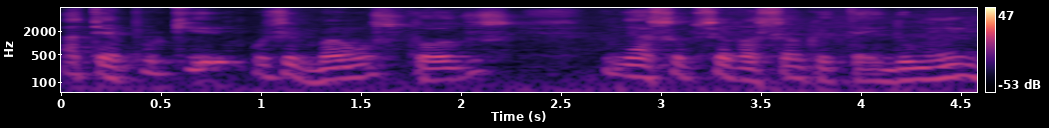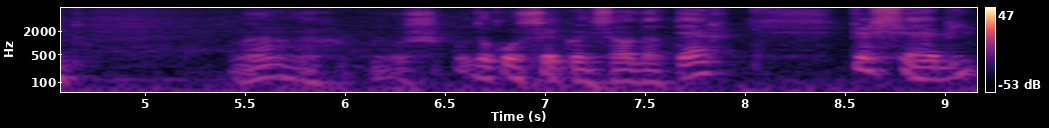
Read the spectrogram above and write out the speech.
até porque os irmãos todos, nessa observação que tem do mundo, né, do consequencial da Terra, percebem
